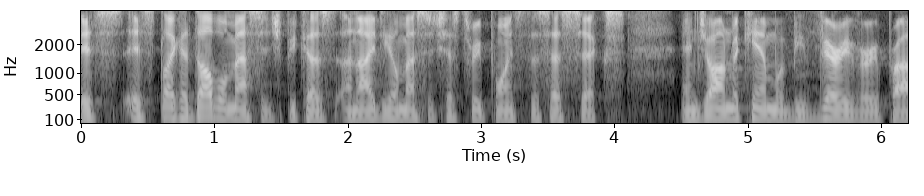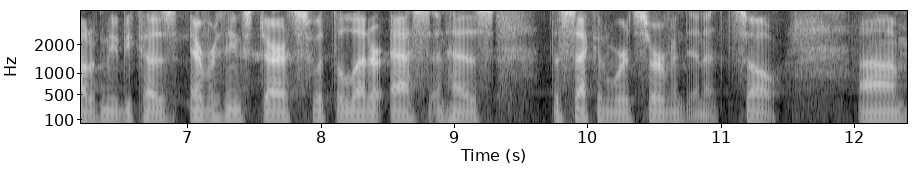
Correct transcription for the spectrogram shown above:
It's, it's like a double message because an ideal message has three points. This has six. And John McKim would be very, very proud of me because everything starts with the letter S and has the second word servant in it. So um,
